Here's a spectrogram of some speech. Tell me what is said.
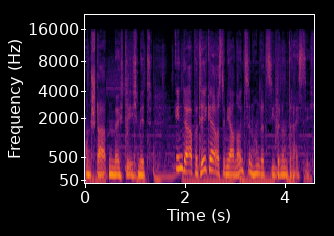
und starten möchte ich mit In der Apotheke aus dem Jahr 1937.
